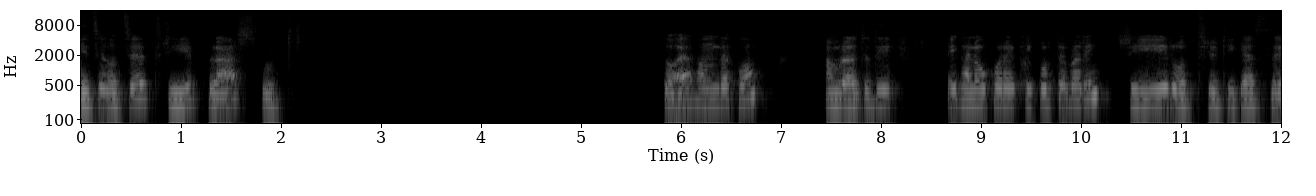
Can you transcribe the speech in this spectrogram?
নিচে হচ্ছে থ্রি প্লাস রুট তো এখন দেখো, আমরা যদি এখানে উপরে কি করতে পারি? থ্রি রোড থ্রি ঠিক আছে?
